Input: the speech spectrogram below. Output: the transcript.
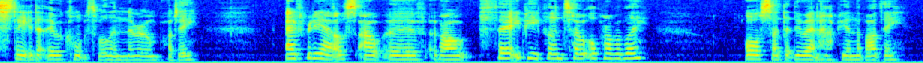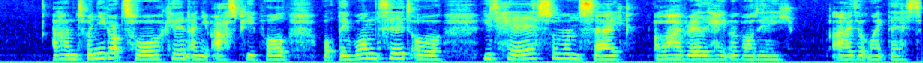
stated that they were comfortable in their own body. Everybody else, out of about 30 people in total, probably, all said that they weren't happy in the body. And when you got talking and you asked people what they wanted, or you'd hear someone say, Oh, I really hate my body, I don't like this,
